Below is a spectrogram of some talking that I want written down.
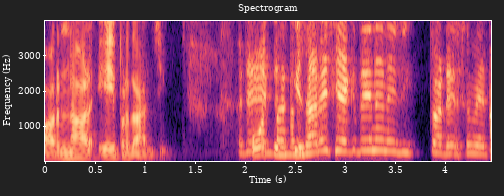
ਔਰ ਨਾਲ ਇਹ ਪ੍ਰਧਾਨ ਜੀ। ਉਹ ਬਾਕੀ ਸਾਰੇ ਛੇਕਦੇ ਇਹਨਾਂ ਨੇ ਜੀ ਤੁਹਾਡੇ ਸਮੇਤ?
